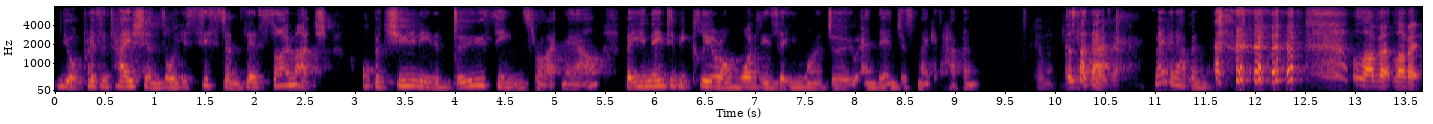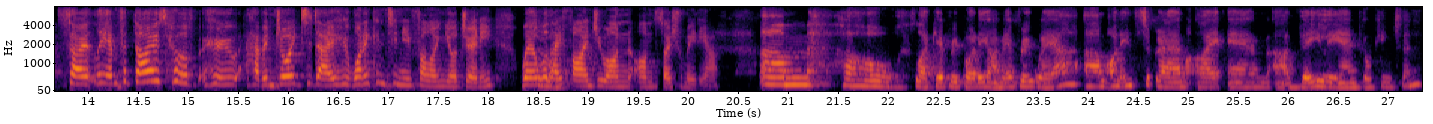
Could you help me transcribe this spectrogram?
your presentations or your systems. There's so much opportunity to do things right now, but you need to be clear on what it is that you want to do and then just make it happen. And, just like that. Make it happen. love it, love it. So, Leanne, for those who have, who have enjoyed today, who want to continue following your journey, where sure. will they find you on on social media? Um, oh, like everybody, I'm everywhere. Um, on Instagram, I am uh, the Leanne Pilkington,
